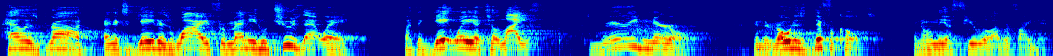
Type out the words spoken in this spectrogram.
Hell is broad and its gate is wide for many who choose that way. But the gateway to life is very narrow, and the road is difficult, and only a few will ever find it.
